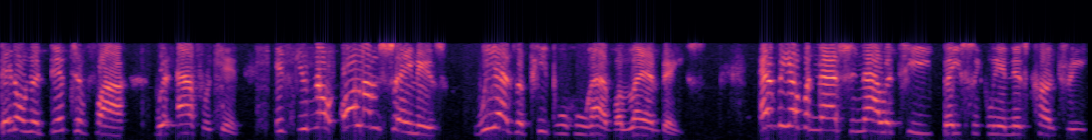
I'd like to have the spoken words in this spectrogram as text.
They don't identify with African. If you know, all I'm saying is we as a people who have a land base. Every other nationality, basically in this country,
